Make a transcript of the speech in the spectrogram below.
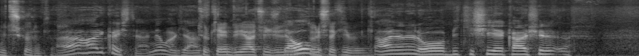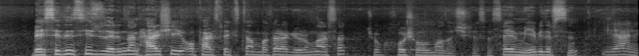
müthiş görüntüler. Ha, harika işte yani ne var ki yani. Türkiye'nin dünya üçüncülüğü Ya o- dönüşteki gibi. Aynen öyle o bir kişiye karşı beslediğin siz üzerinden her şeyi o perspektiften bakarak yorumlarsak çok hoş olmaz açıkçası. Sevmeyebilirsin. Yani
